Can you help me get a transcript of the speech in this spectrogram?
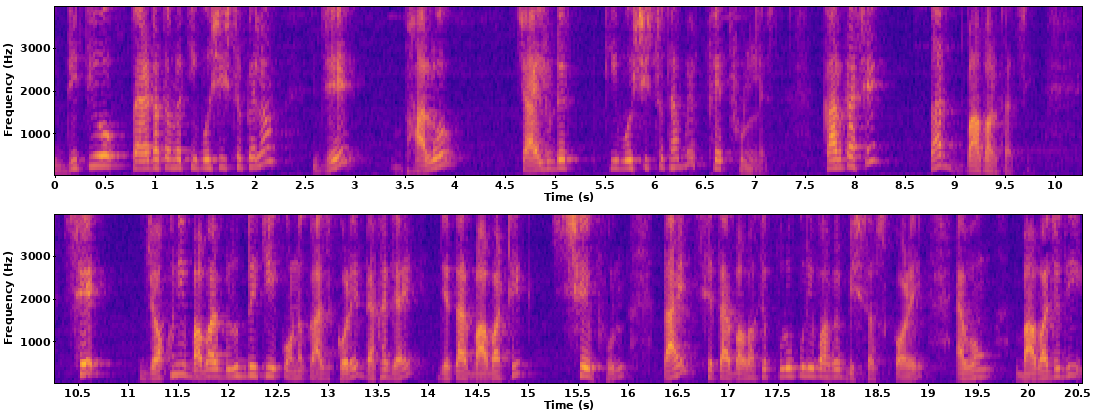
দ্বিতীয় প্যারাটাতে আমরা কী বৈশিষ্ট্য পেলাম? যে ভালো চাইল্ডহুডের কী বৈশিষ্ট্য থাকবে? ফেথফুলনেস কার কাছে? তার বাবার কাছে। সে যখনই বাবার বিরুদ্ধে গিয়ে কোনো কাজ করে, দেখা যায় যে তার বাবা ঠিক সে ভুল, তাই সে তার বাবাকে পুরোপুরিভাবে বিশ্বাস করে এবং বাবা যদি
